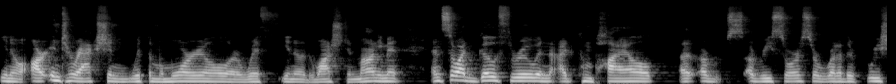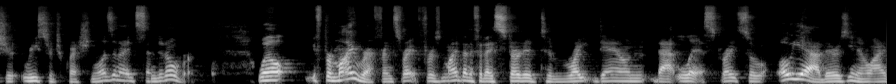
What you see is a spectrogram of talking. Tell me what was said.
you know, our interaction with the memorial or with, you know, the Washington Monument? And so I'd go through and I'd compile a, a, a resource or what other research, research question was, and I'd send it over. Well, for my reference, right, for my benefit, I started to write down that list, right? So, oh yeah, there's, you know, I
